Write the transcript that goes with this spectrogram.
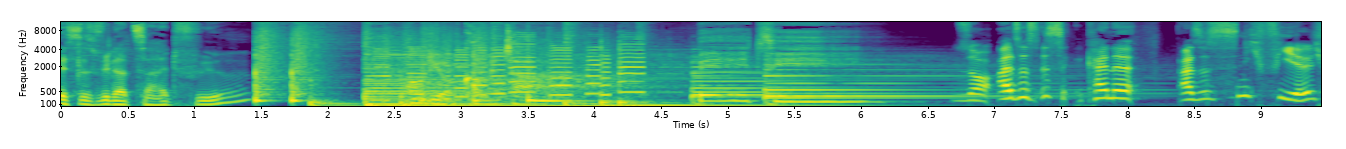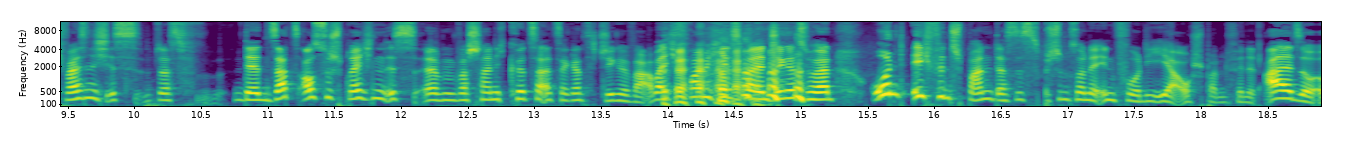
Ist es wieder Zeit für Audiokommentar. So, also es ist keine, also es ist nicht viel. Ich weiß nicht, ist das, den Satz auszusprechen ist ähm, wahrscheinlich kürzer als der ganze Jingle war. Aber ich freue mich jedes Mal, den Jingle zu hören. Und ich finde es spannend, das ist bestimmt so eine Info, die ihr auch spannend findet. Also,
